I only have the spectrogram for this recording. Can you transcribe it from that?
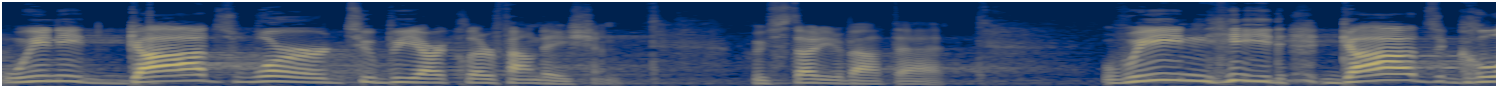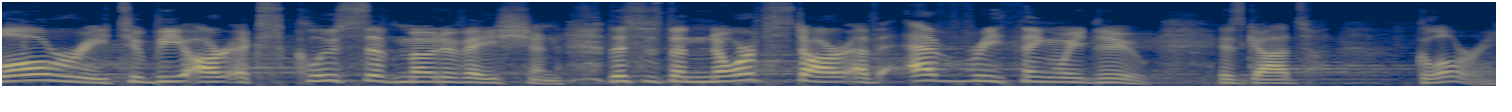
we need God's word to be our clear foundation. We've studied about that. We need God's glory to be our exclusive motivation. This is the north star of everything we do is God's glory.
